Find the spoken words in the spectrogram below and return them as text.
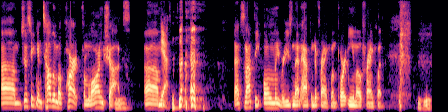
um, just so you can tell them apart from long shots. Um, Yeah. That's not the only reason that happened to Franklin. Poor emo Franklin.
